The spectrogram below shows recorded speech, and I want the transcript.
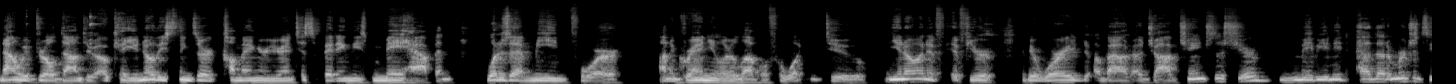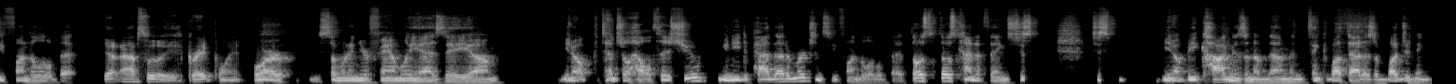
now we've drilled down to, okay, you know these things are coming or you're anticipating these may happen. What does that mean for on a granular level for what you do? You know, and if, if you're if you're worried about a job change this year, maybe you need to pad that emergency fund a little bit. Yep, absolutely. Great point. Or someone in your family has a um, you know potential health issue you need to pad that emergency fund a little bit those those kind of things just just you know be cognizant of them and think about that as a budgeting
